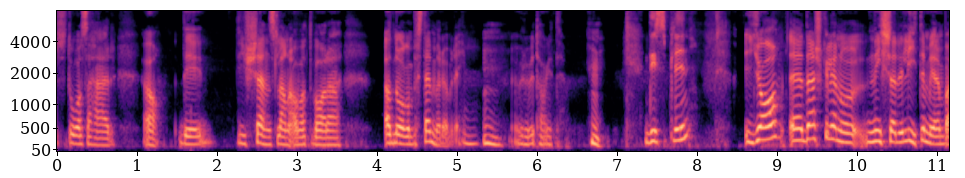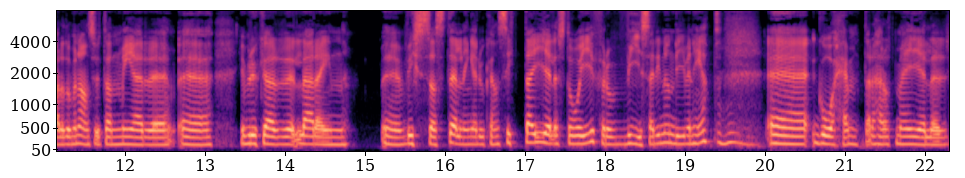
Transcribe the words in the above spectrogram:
stå så här. Ja, det, det är känslan av att vara, att någon bestämmer över dig överhuvudtaget. Disciplin? Ja, eh, där skulle jag nog nischa det lite mer än bara dominans utan mer, eh, eh, jag brukar lära in eh, vissa ställningar du kan sitta i eller stå i för att visa din undergivenhet. Eh, gå och hämta det här åt mig eller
